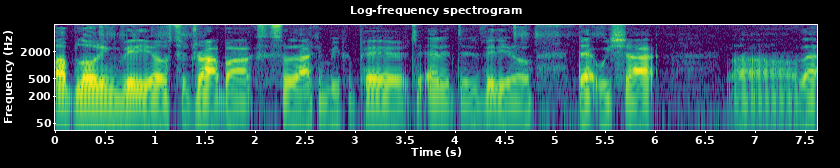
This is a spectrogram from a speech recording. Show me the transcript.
uploading videos to Dropbox so that I can be prepared to edit this video that we shot uh,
